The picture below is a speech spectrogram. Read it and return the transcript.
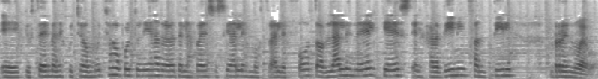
eh, que ustedes me han escuchado muchas oportunidades a través de las redes sociales, mostrarles fotos, hablarles de él, que es el Jardín Infantil Renuevo.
